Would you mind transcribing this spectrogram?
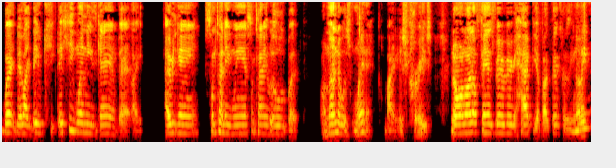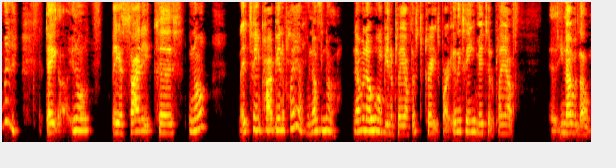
but they like they keep they keep winning these games. That like every game, sometimes they win, sometimes they lose, but Orlando was winning. Like it's crazy. You know, Orlando fans very very happy about that because you know they winning. They uh, you know they excited because you know they team probably be in the playoff. You never know. Never know who gonna be in the playoff. That's the crazy part. Any team made to the playoff, uh, you never know.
